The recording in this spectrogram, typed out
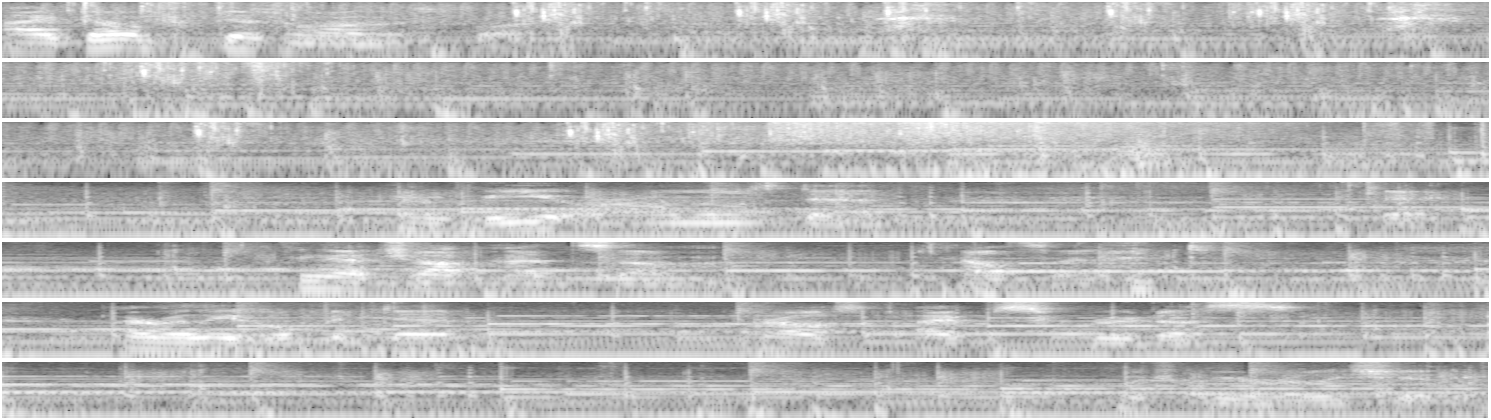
I don't think there's one on this floor. Think that chop had some health in it. I really hope it did. Or else I've screwed us. Which would be really shitty.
